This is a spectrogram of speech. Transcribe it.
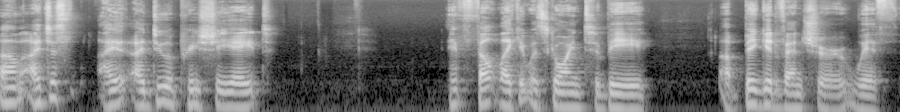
Um, I just I I do appreciate. It felt like it was going to be a big adventure with,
